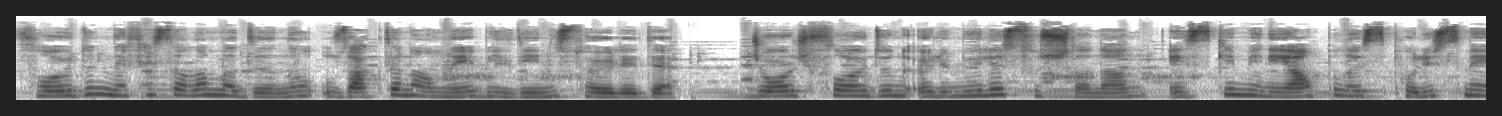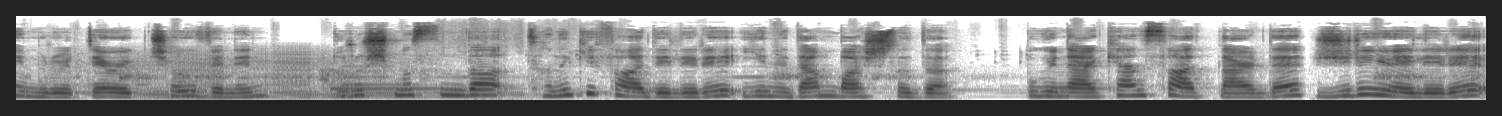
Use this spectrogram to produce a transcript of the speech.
Floyd'un nefes alamadığını uzaktan anlayabildiğini söyledi. George Floyd'un ölümüyle suçlanan eski Minneapolis polis memuru Derek Chauvin'in duruşmasında tanık ifadeleri yeniden başladı. Bugün erken saatlerde jüri üyeleri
